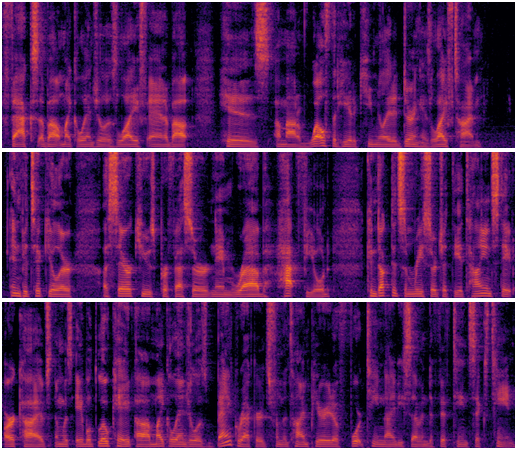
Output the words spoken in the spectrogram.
facts about Michelangelo's life and about his amount of wealth that he had accumulated during his lifetime. In particular, a Syracuse professor named Rab Hatfield conducted some research at the Italian State Archives and was able to locate uh, Michelangelo's bank records from the time period of 1497 to 1516.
